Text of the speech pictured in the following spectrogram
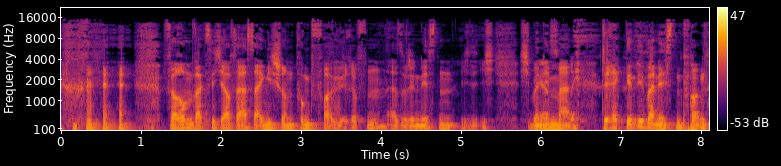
Warum wachse ich auf? Da hast du eigentlich schon einen Punkt vorgegriffen. Also den nächsten, ich, ich, ich übernehme ja, mal direkt den übernächsten Punkt.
